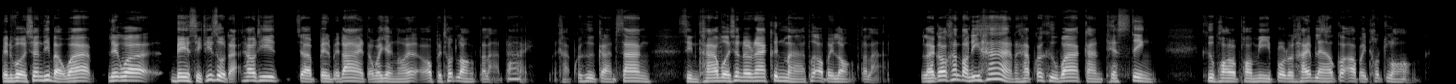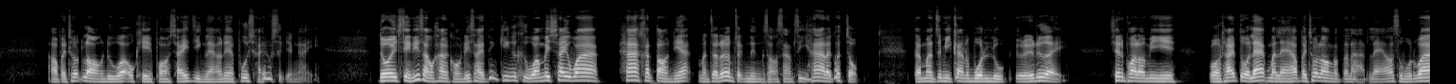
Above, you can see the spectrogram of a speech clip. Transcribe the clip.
เป็นเวอร์ชันที่แบบว่าเรียกว่า basic ที่สุดอะเท่าที่จะเป็นไปได้ แต่ว่าอย่างน้อยเอาไปทดลองตลาดได้ นะครับก็คือการสร้างสินค้าเวอร์ชันแรกขึ้นมา เพื่อเอาไปลองตลาด แล้วก็ขั้นตอนที่5นะครับก็คือว่าการ testing คือพอพอมี prototype แล้วก็เอาไปทดลอง เอาไปทดลองดูว่าโอเคพอใช้จริงแล้วเนี่ยผู้ใช้รู้สึกยังไง โดยสิ่งที่สำคัญของ Design Thinking ก็คือว่าไม่ใช่ว่า 5 ขั้นตอนนี้มันจะเริ่มจาก 1 2 3 4 5 แล้วก็จบ แต่มันจะมีการวนลูปอยู่เรื่อยๆ เช่นพอเรามีโปรโตไทป์ตัวแรกมาแล้วไปทดลองกับตลาดแล้ว สมมติว่า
